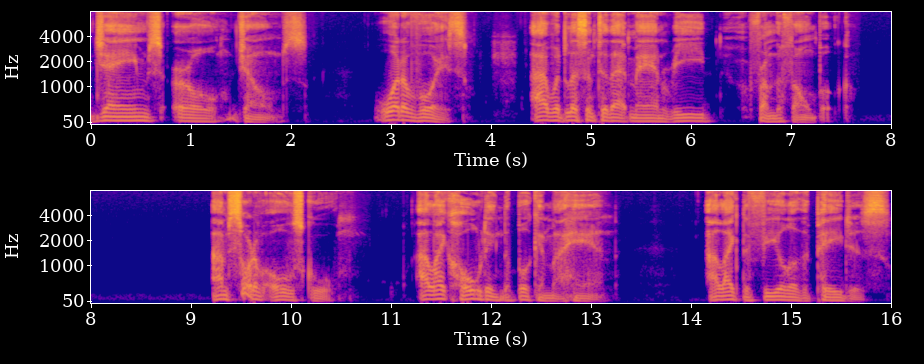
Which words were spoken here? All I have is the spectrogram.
James Earl Jones. What a voice. I would listen to that man read from the phone book. I'm sort of old school. I like holding the book in my hand. I like the feel of the pages.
